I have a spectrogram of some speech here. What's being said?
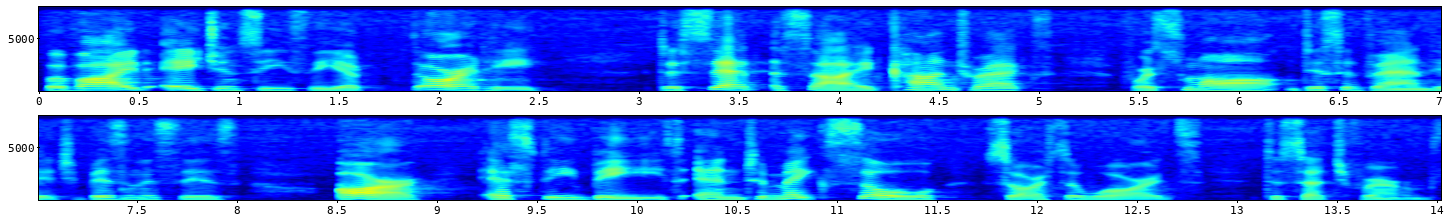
provide agencies the authority to set aside contracts for small disadvantaged businesses or SDBs and to make sole source awards to such firms.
